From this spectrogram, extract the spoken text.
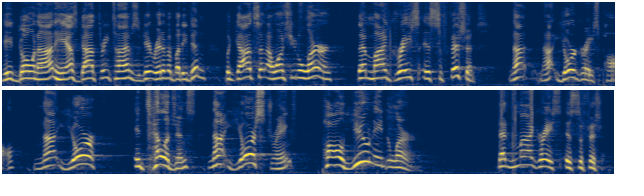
he's going on. He asked God three times to get rid of it, but he didn't. But God said, I want you to learn that my grace is sufficient. Not, not your grace, Paul. Not your intelligence. Not your strength. Paul, you need to learn that my grace is sufficient.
